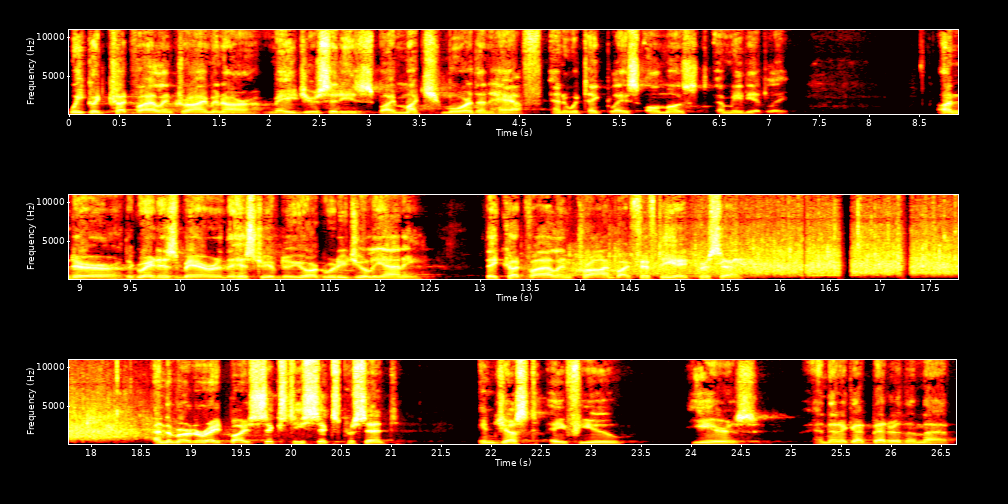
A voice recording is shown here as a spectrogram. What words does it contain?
we could cut violent crime in our major cities by much more than half, and it would take place almost immediately. Under the greatest mayor in the history of New York, Rudy Giuliani, they cut violent crime by 58 percent and the murder rate by 66% in just a few years. And then it got better than that.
